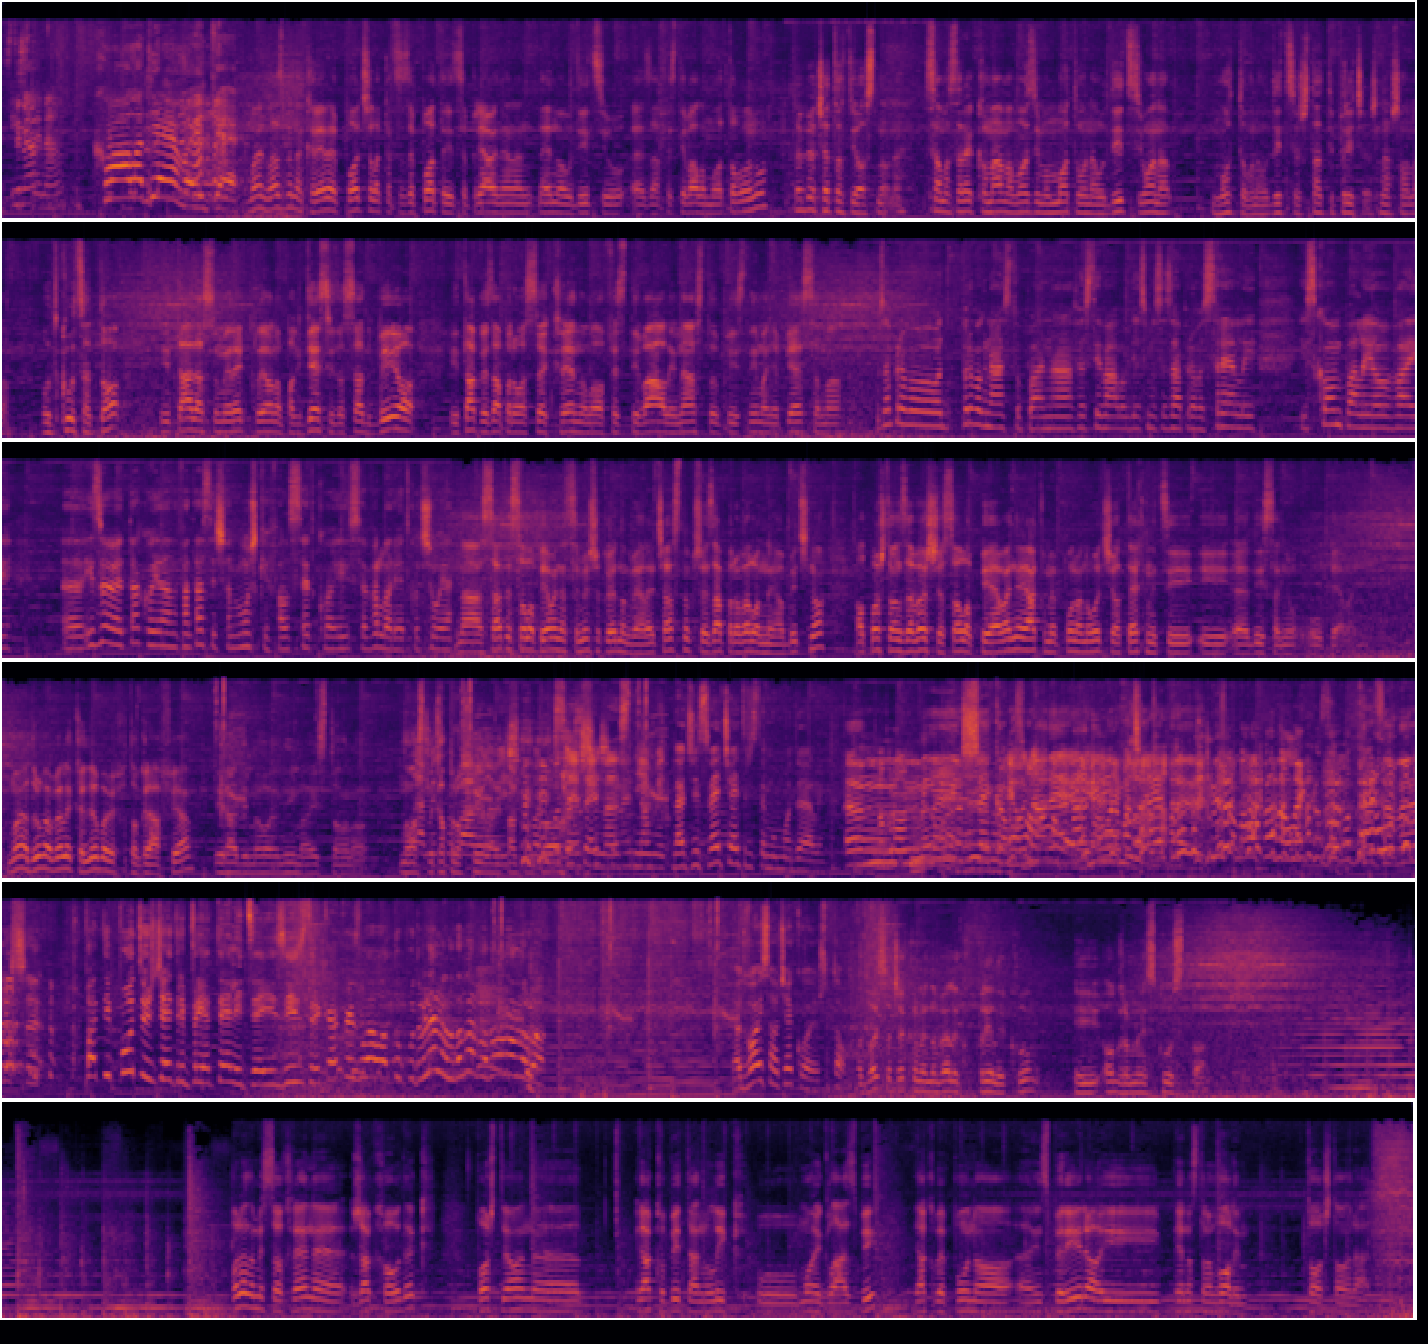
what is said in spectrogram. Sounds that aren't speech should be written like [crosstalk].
Istina. Hvala djevojke! [laughs] Moja glazbena karijera je počela kad sam se potajice prijavio na, jednu audiciju e, za festival u Motovunu. To je bio četvrti osnovne. Samo sam rekao, mama, vozimo Motovu na audiciju, ona, Motovu na audiciju, šta ti pričaš, znaš, ono, otkuca to. I tada su mi rekli, ono, pa gdje si do sad bio? I tako je zapravo sve krenulo, festivali, nastupi, snimanje pjesama. Zapravo od prvog nastupa na festivalu gdje smo se zapravo sreli, iskompali, ovaj, E, izveo je tako jedan fantastičan muški falset koji se vrlo rijetko čuje. Na sate solo pjevanja sam išao kod jednog velečasnog, što je zapravo vrlo neobično, ali pošto on završio solo pjevanje, jako me puno naučio o tehnici i e, disanju u pjevanju. Moja druga velika ljubav je fotografija i radim evo njima isto ono, nova slika profila i tako to. Znači sve četiri ste mu modeli? Dobro, mi još čekamo na red, imamo četiri. [laughs] Mi smo malo predaleko za model. Završe. Pa ti putuješ četiri prijateljice iz Istre, kako je izgledala tu put? Od Vojsa očekuješ to? Od Vojsa očekujem jednu veliku priliku i ogromno iskustvo. Volio da mi se okrene Jacques Houdek, pošto je on e, jako bitan lik u mojoj glazbi, jako me puno e, inspirirao i jednostavno volim to što on radi.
